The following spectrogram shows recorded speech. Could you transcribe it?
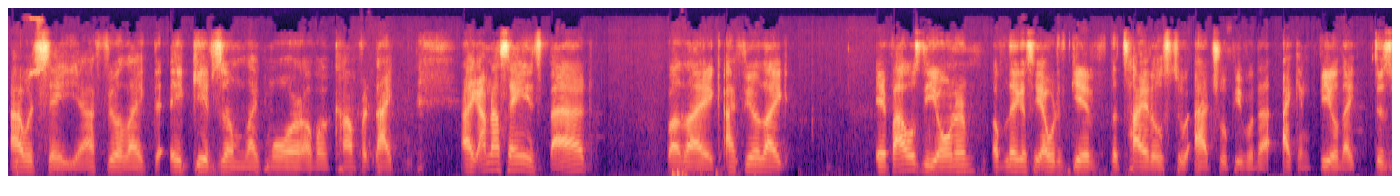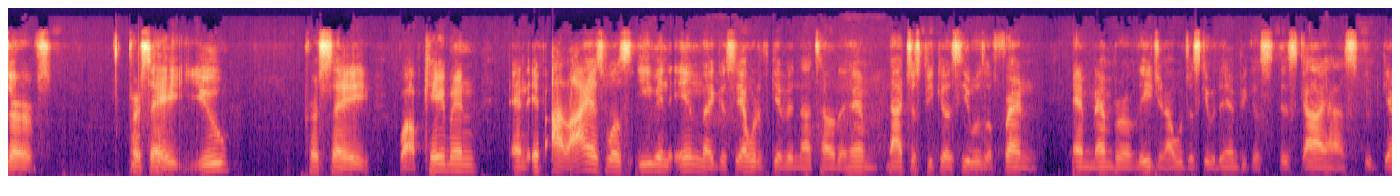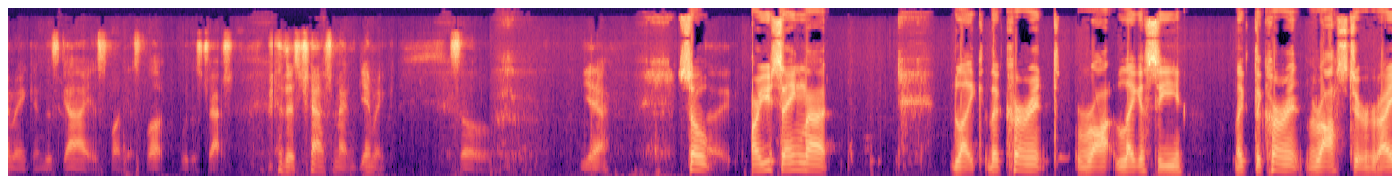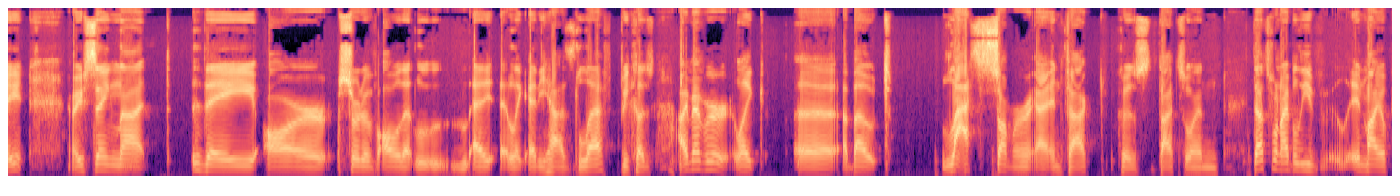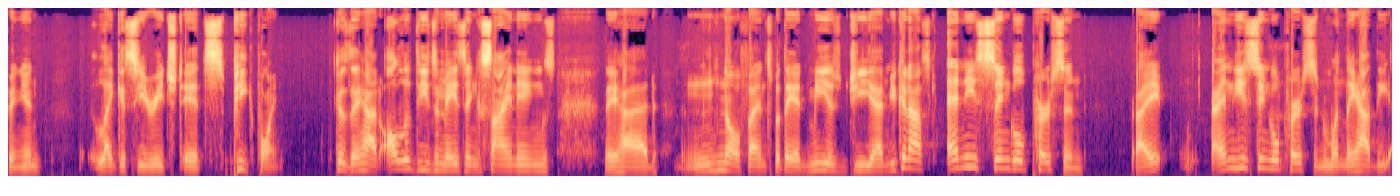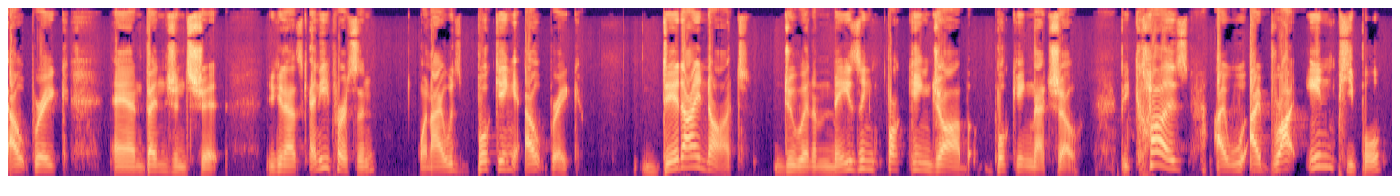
I would say, yeah. I feel like th- it gives them like more of a comfort. Like, like I'm not saying it's bad, but like I feel like if I was the owner of Legacy, I would have give the titles to actual people that I can feel like deserves. Per se, you, per se, Rob Kamen, and if Elias was even in Legacy, I would have given that title to him, not just because he was a friend and member of Legion. I would just give it to him because this guy has good gimmick and this guy is funny as fuck with his trash, this trash man gimmick. So, yeah. So, like, are you saying that like the current ro- legacy like the current roster right? Are you saying that they are sort of all that like Eddie has left? Because I remember like uh, about last summer uh, in fact because that's when that's when I believe in my opinion legacy reached its peak point. Because they had all of these amazing signings. They had no offense but they had me as GM you can ask any single person right? Any single person when they had the outbreak and vengeance shit you can ask any person when I was booking outbreak did I not do an amazing fucking job booking that show? Because I, w- I brought in people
